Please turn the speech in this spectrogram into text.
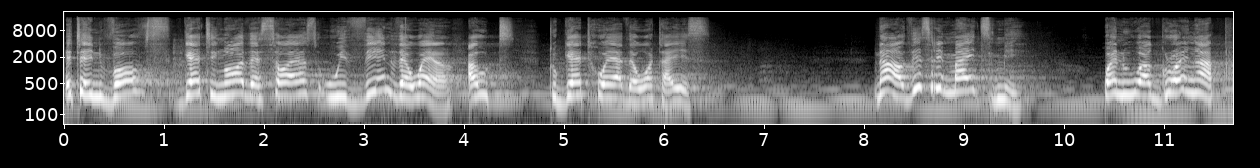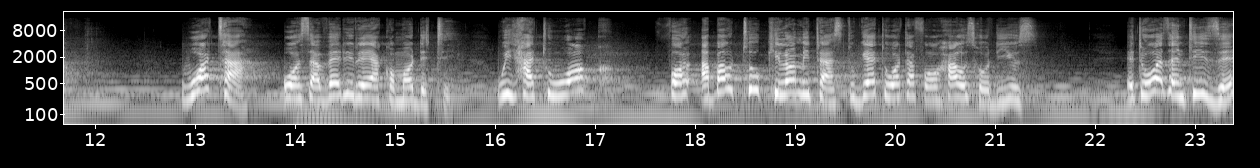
It involves getting all the soils within the well out to get where the water is. Now, this reminds me when we were growing up, water was a very rare commodity. We had to walk for about two kilometers to get water for household use. It wasn't easy,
